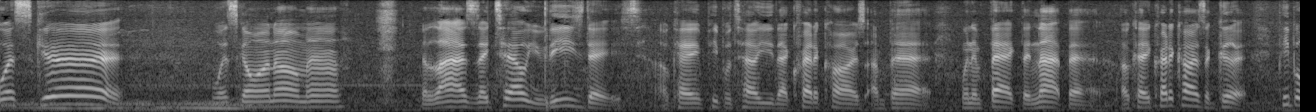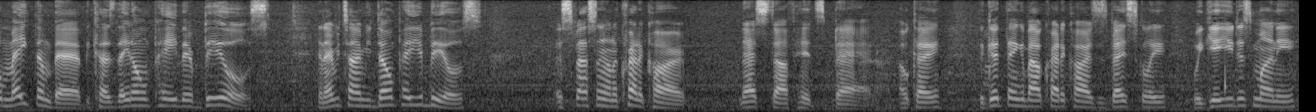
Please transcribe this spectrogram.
what's good? What's going on, man? The lies they tell you these days, okay? People tell you that credit cards are bad, when in fact they're not bad, okay? Credit cards are good. People make them bad because they don't pay their bills. And every time you don't pay your bills, especially on a credit card, that stuff hits bad, okay? The good thing about credit cards is basically we give you this money,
